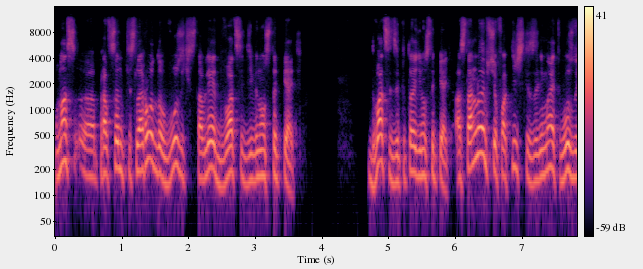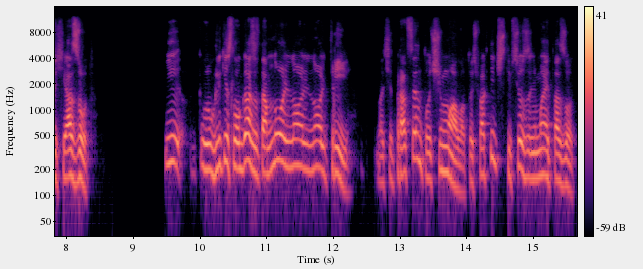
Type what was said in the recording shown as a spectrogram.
у нас э, процент кислорода в воздухе составляет 20,95. 20,95. Остальное все фактически занимает в воздухе азот. И углекислого газа там 0,003 значит, процент, очень мало. То есть фактически все занимает азот.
